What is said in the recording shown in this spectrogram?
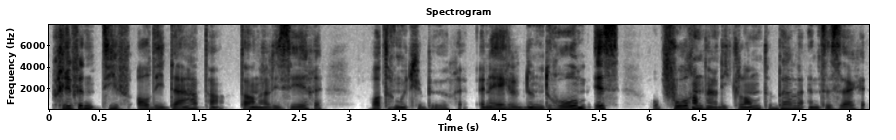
preventief al die data te analyseren, wat er moet gebeuren. En eigenlijk de droom is op voorhand naar die klant te bellen en te zeggen,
